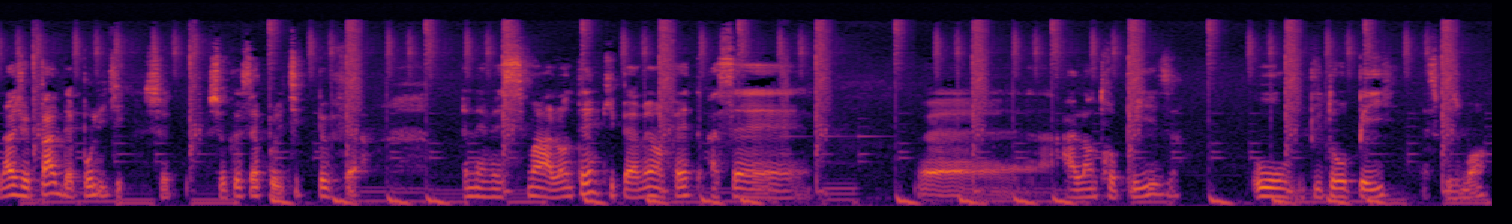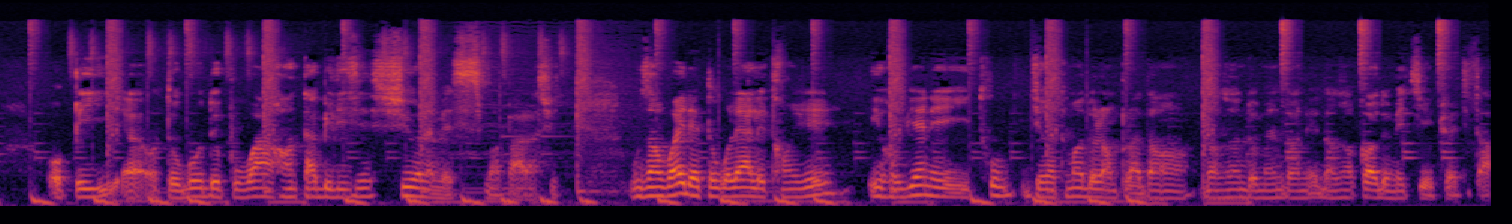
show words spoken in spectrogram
Là, je parle des politiques, ce, que ces politiques peuvent faire. Un investissement à long terme qui permet en fait à euh, à l'entreprise, ou plutôt au pays, excuse-moi, au pays, au Togo, de pouvoir rentabiliser sur l'investissement par la suite. Vous envoyez des Togolais à l'étranger, ils reviennent et ils trouvent directement de l'emploi dans, dans, un domaine donné, dans un corps de métier, etc.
